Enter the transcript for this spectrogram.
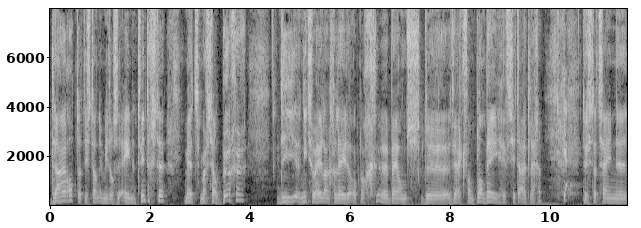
daarop, dat is dan inmiddels de 21ste. Met Marcel Burger. Die eh, niet zo heel lang geleden ook nog uh, bij ons de, het werk van Plan B heeft zitten uitleggen. Ja. Dus dat zijn uh,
